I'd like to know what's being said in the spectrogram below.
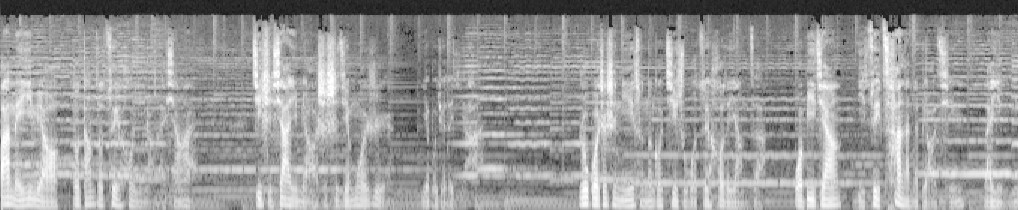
把每一秒都当做最后一秒来相爱，即使下一秒是世界末日，也不觉得遗憾。如果这是你所能够记住我最后的样子，我必将以最灿烂的表情来影印，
